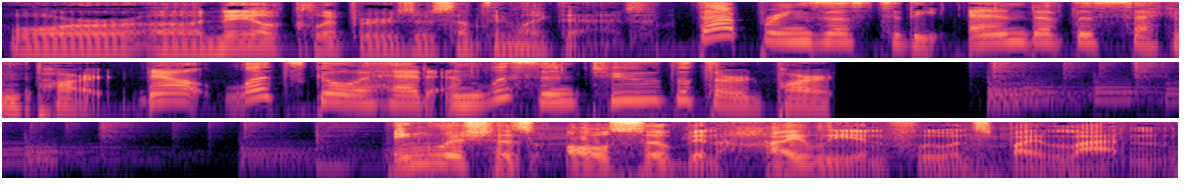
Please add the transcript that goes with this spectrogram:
or uh, nail clippers or something like that. That brings us to the end of the second part. Now, let's go ahead and listen to the third part. English has also been highly influenced by Latin.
